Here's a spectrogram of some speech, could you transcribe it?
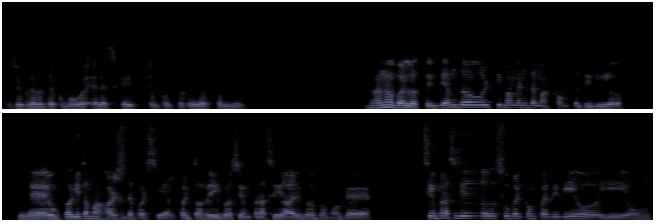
¿O simplemente como ves el skate en Puerto Rico actualmente? Bueno, pues lo estoy viendo últimamente más competitivo, Mm, eh, un poquito más harsh de por sí. En Puerto Rico siempre ha sido algo como que, siempre ha sido súper competitivo y un,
